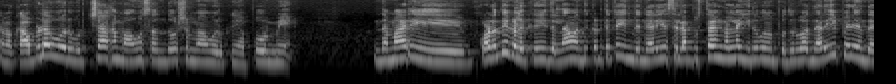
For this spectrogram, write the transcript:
நமக்கு அவ்வளோ ஒரு உற்சாகமாகவும் சந்தோஷமாகவும் இருக்கும் எப்போவுமே. இந்த மாதிரி குழந்தைகளுக்கு இதெல்லாம் வந்து கிட்டத்தட்ட இந்த நிறைய சில புஸ்தகங்கள்லாம் இருபது முப்பது ரூபா நிறைய பேர் இந்த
